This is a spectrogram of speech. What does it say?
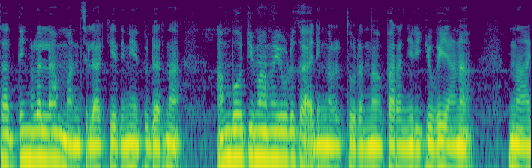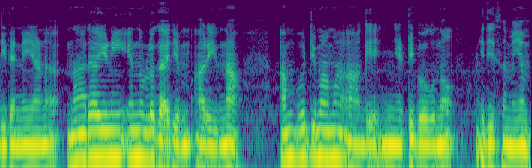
സത്യങ്ങളെല്ലാം മനസ്സിലാക്കിയതിനെ തുടർന്ന് അമ്പോറ്റിമാമയോട് കാര്യങ്ങൾ തുറന്ന് പറഞ്ഞിരിക്കുകയാണ്. നാരി തന്നെയാണ് നാരായണി എന്നുള്ള കാര്യം അറിയുന്ന അമ്പൂറ്റിമാമ ആകെ ഞെട്ടിപ്പോകുന്നു. ഇതേസമയം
